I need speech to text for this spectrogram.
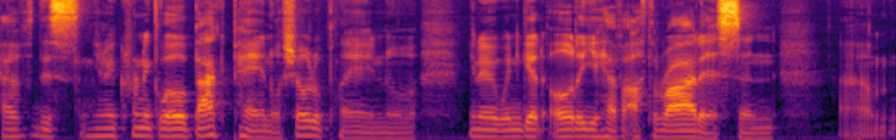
have this you know chronic lower back pain or shoulder pain or you know when you get older you have arthritis and um,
